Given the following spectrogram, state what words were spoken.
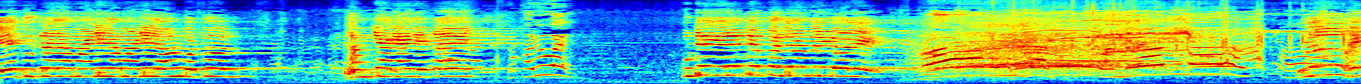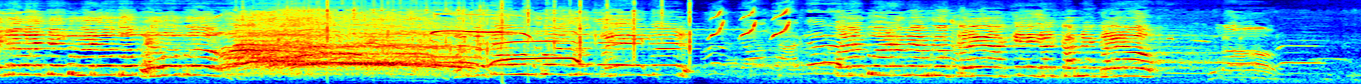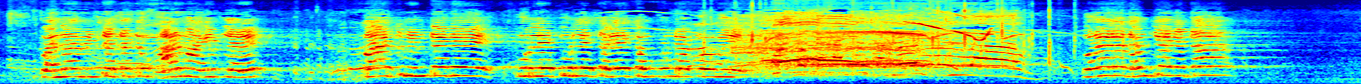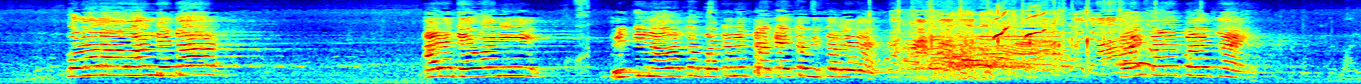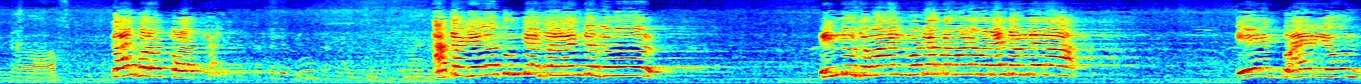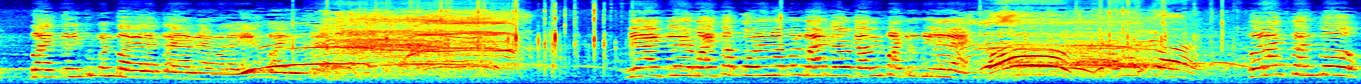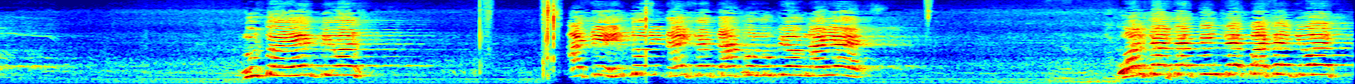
एक दुसऱ्याला मांडीला मांडी लावून बसून धमक्या काय देत आहेत आहे. कुठे गेले ते पंधरा मिनिट वाले पंधरा मिनिटाचा तो फार मागितला रे. पाच मिनिटाने दे पुरले पुरले सगळे संपून टाकतो मी. कोणाला धमक्या देता? कोणाला आव्हान देता? अरे देवानी भीती नावाचं बटनच टाकायचं विसरलेलं आहे. काय फरक पडत नाही. काय फरक पडत नाही? आता गेलो तुमच्या शाळांच्या समोर. हिंदू समाज मोठ्या प्रमाणामध्ये जमलेला. एक बाहेर येऊन बायकनी तू पण बघायला तयार नाही मला एक बाहेर. मी ऐकलंय बायका पोरांना पण बाहेर गाव गावी पाठवून दिलेला आहे. परत सांगतो नुसतं एक दिवस अशी हिंदूंनी दहशत दाखवून उपयोग नाहीये. वर्षाच्या तीनशे पासष्ट दिवस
